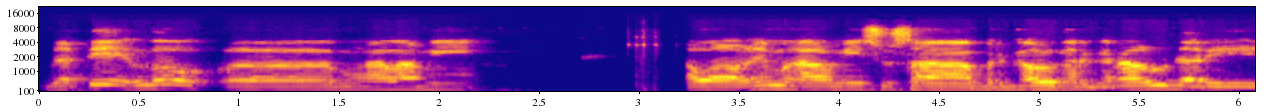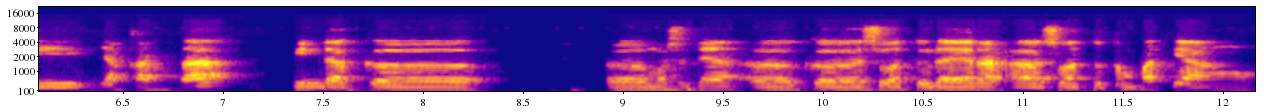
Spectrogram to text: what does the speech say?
Berarti lu eh, mengalami awalnya mengalami susah bergaul gara-gara lu dari Jakarta pindah ke eh, maksudnya eh, ke suatu daerah eh, suatu tempat yang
